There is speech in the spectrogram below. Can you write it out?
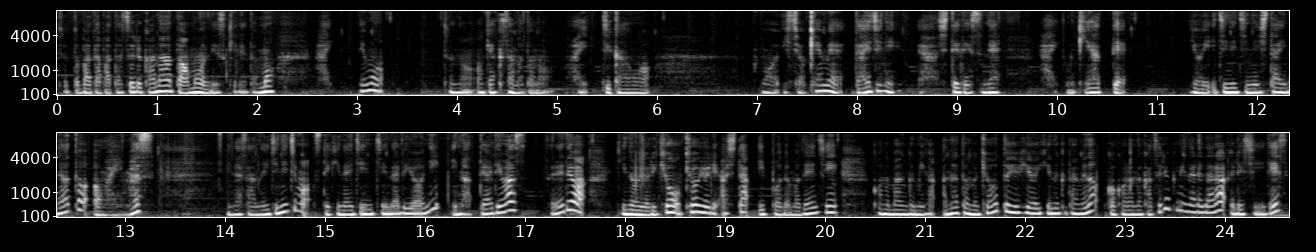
ちょっとバタバタするかなとは思うんですけれども、はい、でもそのお客様との、はい、時間をもう一生懸命大事にしてですね、はい、向き合って良い一日にしたいなと思います。皆さんの一日も素敵な一日になるように祈っております。それでは昨日より今日今日より明日一歩でも前進。この番組があなたの今日という日を生き抜くための心の活力になれたら嬉しいです。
